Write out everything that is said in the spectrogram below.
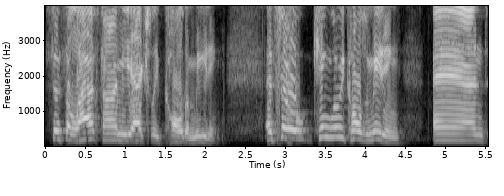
since the last time he actually called a meeting. And so King Louis calls a meeting, and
